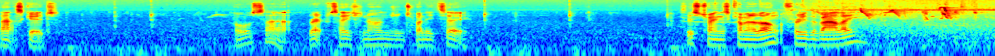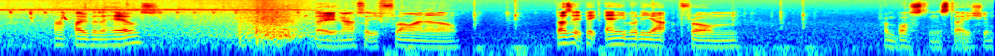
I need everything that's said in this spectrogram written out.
that's good. Oh, what's that? Reputation 122. This train's coming along through the valley. Up over the hills. Boom, absolutely flying along. Does it pick anybody up from from Boston Station?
